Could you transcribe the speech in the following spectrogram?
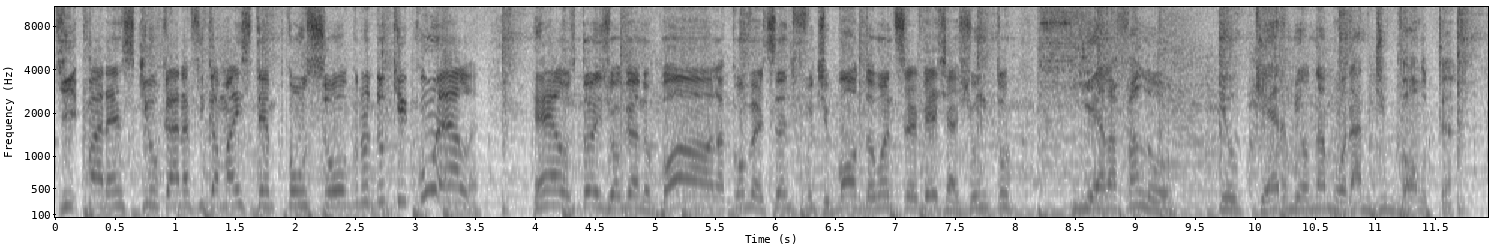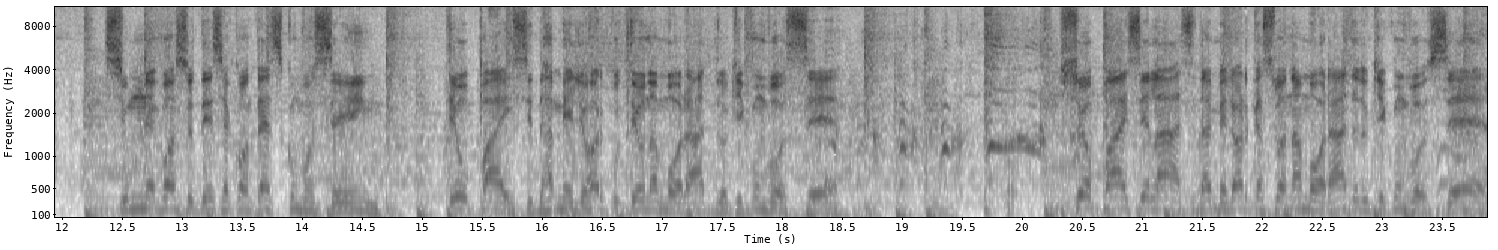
que parece que o cara fica mais tempo com o sogro do que com ela. É, os dois jogando bola, conversando de futebol, tomando cerveja junto. E ela falou: Eu quero meu namorado de volta. Se um negócio desse acontece com você, hein? Teu pai se dá melhor com o teu namorado do que com você. Seu pai, sei lá, se dá melhor com a sua namorada do que com você.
